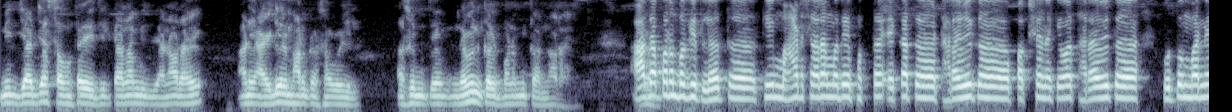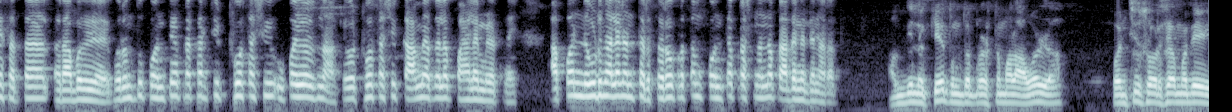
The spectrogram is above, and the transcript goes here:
मी ज्या ज्या संस्था येतील त्यांना मी देणार आहे आणि आयडियल महाड कसा होईल असं मी ते नवीन कल्पना मी करणार आहे. आज आपण बघितलं तर की महाड शहरामध्ये फक्त एकाच ठराविक पक्षाने किंवा ठराविक कुटुंबांनी सत्ता राबवली आहे. परंतु कोणत्याही प्रकारची ठोस अशी उपाययोजना किंवा ठोस अशी कामे आपल्याला पाहायला मिळत नाही? आपण निवडून आल्यानंतर सर्वप्रथम कोणत्या प्रश्नांना प्राधान्य देणार आहात? अगदी नक्की तुमचा प्रश्न मला आवडला. पंचवीस वर्षामध्ये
